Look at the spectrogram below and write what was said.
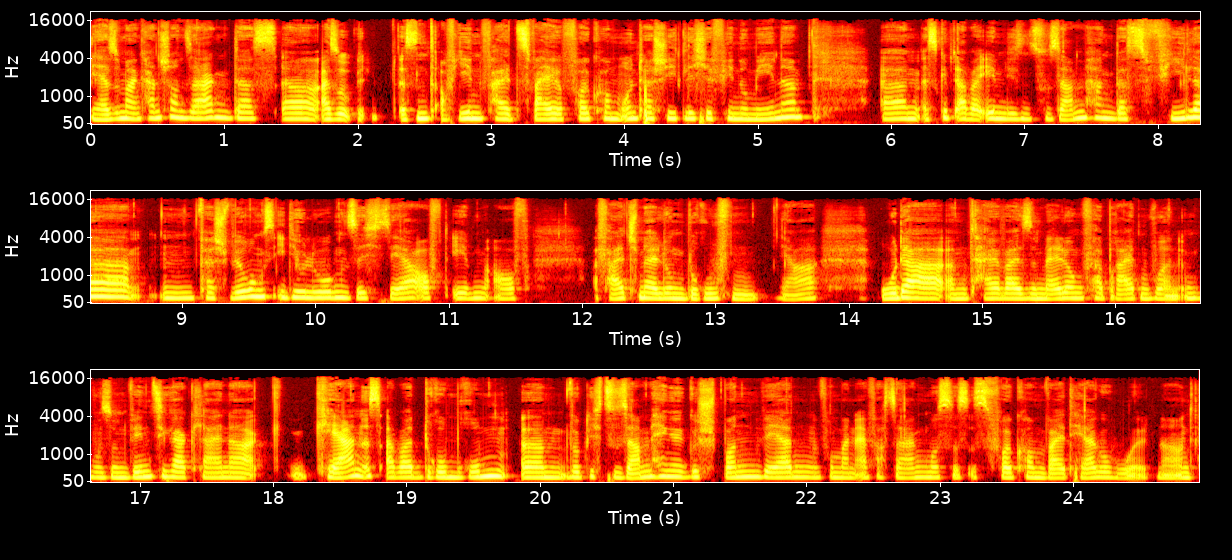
Ja, also man kann schon sagen, dass äh, also es sind auf jeden Fall zwei vollkommen unterschiedliche Phänomene. Ähm, es gibt aber eben diesen Zusammenhang, dass viele äh, Verschwörungsideologen sich sehr oft eben auf Falschmeldungen berufen, ja, oder ähm, teilweise Meldungen verbreiten, wo dann irgendwo so ein winziger kleiner Kern ist, aber drumrum ähm, wirklich Zusammenhänge gesponnen werden, wo man einfach sagen muss, das ist vollkommen weit hergeholt. Ne? Und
